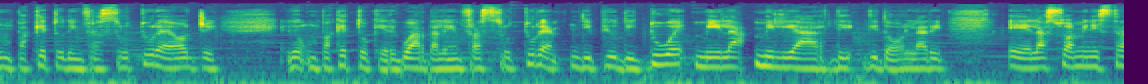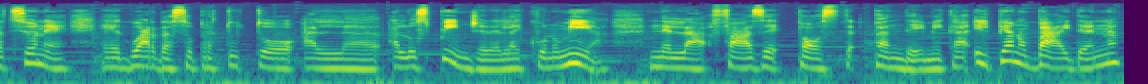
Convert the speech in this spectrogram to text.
un pacchetto di infrastrutture oggi, un pacchetto che riguarda le infrastrutture di più di 2 mila miliardi di dollari e la sua amministrazione eh, guarda soprattutto al, allo spingere l'economia nella fase post pandemica. Il piano Biden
